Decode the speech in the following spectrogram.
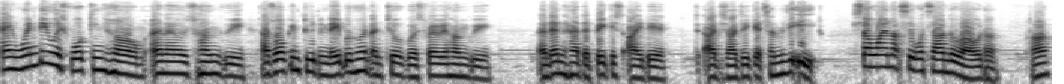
And one day I was walking home and I was hungry. I was walking through the neighborhood until I was very hungry. And then had the biggest idea. I decided to get something to eat. So why not see what's down the road, huh? huh?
